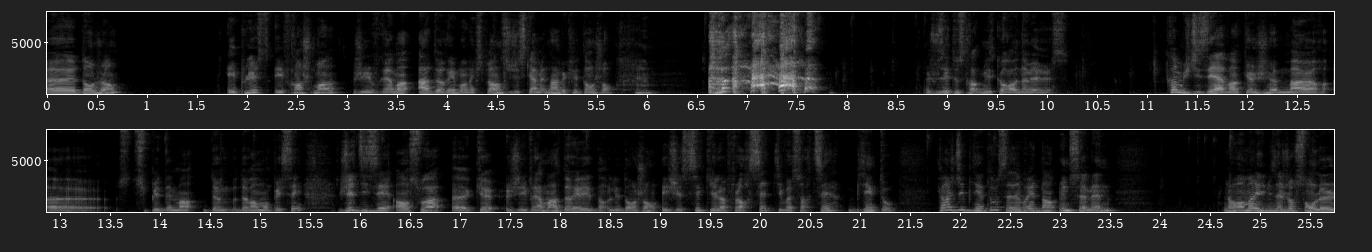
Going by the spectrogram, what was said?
euh, donjon. Et plus, et franchement, j'ai vraiment adoré mon expérience jusqu'à maintenant avec les donjons. je vous ai tous transmis le coronavirus comme je disais avant que je meure euh, stupidement devant mon PC, je disais en soi euh, que j'ai vraiment adoré les, donjons et je sais qu'il y a le Floor 7 qui va sortir bientôt. Quand je dis bientôt, ça devrait être dans une semaine. Normalement, les mises à jour sont le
